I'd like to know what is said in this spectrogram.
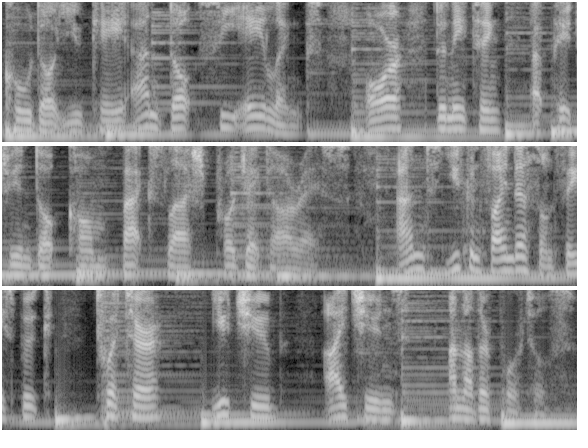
.co.uk and .ca links, or donating at patreon.com backslash projectrs. And you can find us on Facebook, Twitter, YouTube, iTunes, and other portals.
